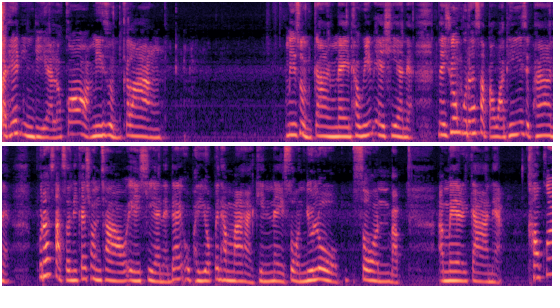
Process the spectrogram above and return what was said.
ประเทศอินเดียแล้วก็มีศูนย์กลาง มีศูนย์กลางในทวีปเอเชียเนี่ย ในช่วงพุทธศตวรรษที่ 25 เนี่ย พุทธศาสนิกชนชาวเอเชียเนี่ยได้อพยพไปทำมาหากินในโซนยุโรป โซนแบบอเมริกาเนี่ยเขาก็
